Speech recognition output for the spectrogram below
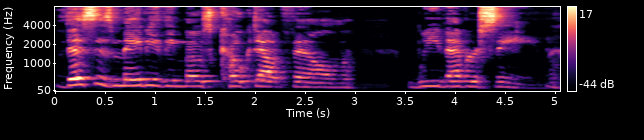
This is maybe the most coked out film we've ever seen.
